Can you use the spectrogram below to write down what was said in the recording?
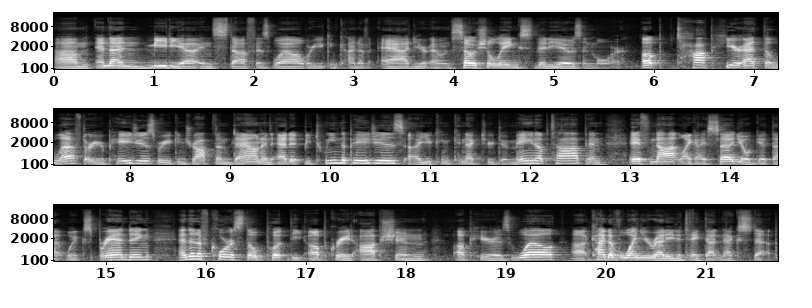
Um, and then media and stuff as well, where you can kind of add your own social links, videos, and more. Up top here at the left are your pages where you can drop them down and edit between the pages. Uh, you can connect your domain up top, and if not, like I said, you'll get that Wix branding. And then, of course, they'll put the upgrade option up here as well, uh, kind of when you're ready to take that next step.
